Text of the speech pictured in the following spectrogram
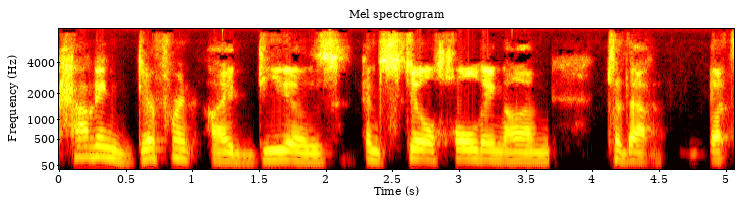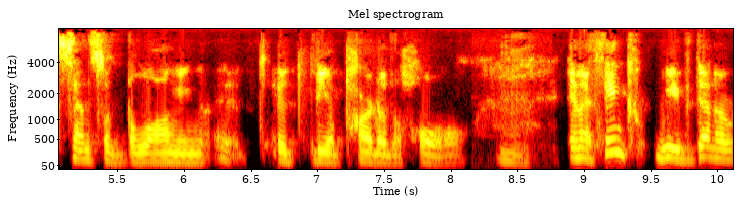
having different ideas and still holding on to that that sense of belonging it, it, to be a part of the whole. Mm. And I think we've done a,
